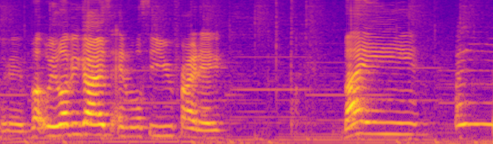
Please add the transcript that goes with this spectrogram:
Okay, but we love you guys, and we'll see you Friday. Bye. Bye.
